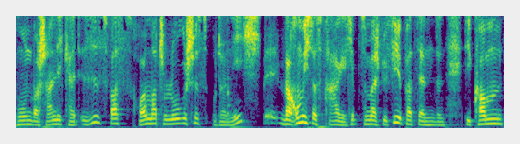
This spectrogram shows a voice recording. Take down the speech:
hohen Wahrscheinlichkeit ist es was Rheumatologisches oder nicht? Warum ich das frage, ich habe zum Beispiel viele Patienten, die kommen,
